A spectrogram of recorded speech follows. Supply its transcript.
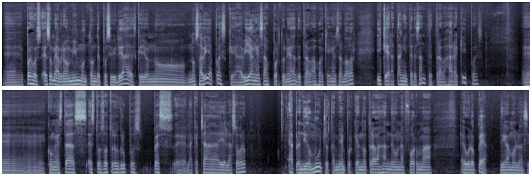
Eh, pues eso me abrió a mí un montón de posibilidades que yo no, no sabía, pues, que habían esas oportunidades de trabajo aquí en El Salvador y que era tan interesante trabajar aquí, pues. Eh, con estas, estos otros grupos, pues, La Cachada y El Azoro, he aprendido mucho también porque no trabajan de una forma europea, digámoslo así.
